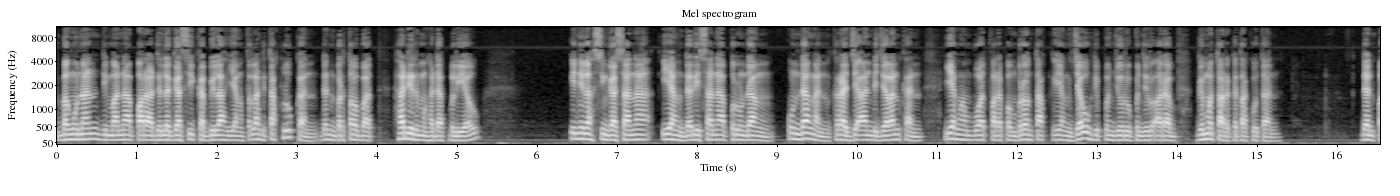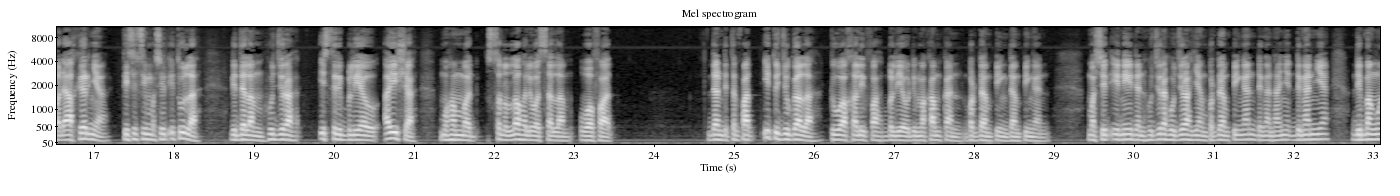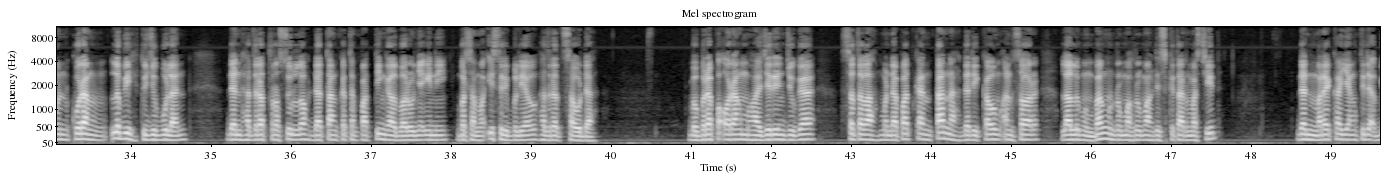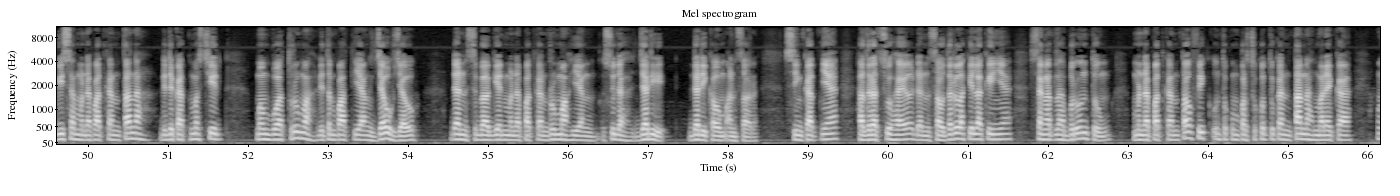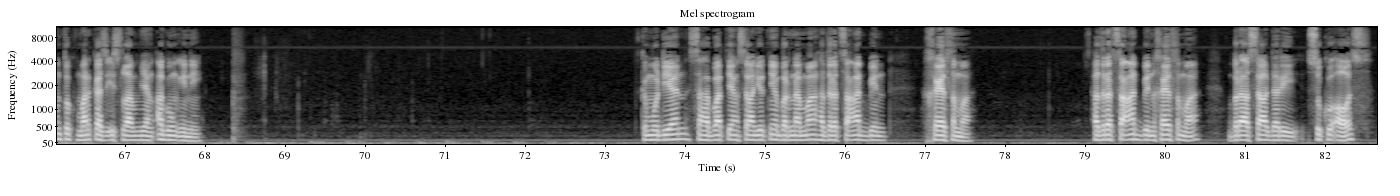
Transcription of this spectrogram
bangunan di mana para delegasi kabilah yang telah ditaklukkan dan bertobat hadir menghadap beliau. Inilah singgasana yang dari sana perundang undangan kerajaan dijalankan yang membuat para pemberontak yang jauh di penjuru-penjuru Arab gemetar ketakutan. Dan pada akhirnya, di sisi masjid itulah, di dalam hujrah istri beliau Aisyah Muhammad Sallallahu Alaihi Wasallam wafat. Dan di tempat itu jugalah dua khalifah beliau dimakamkan berdamping-dampingan. Masjid ini dan hujrah-hujrah yang berdampingan dengan hanya dengannya dibangun kurang lebih tujuh bulan dan Hadrat Rasulullah datang ke tempat tinggal barunya ini bersama istri beliau Hadrat Saudah. Beberapa orang muhajirin juga setelah mendapatkan tanah dari kaum Ansar lalu membangun rumah-rumah di sekitar masjid dan mereka yang tidak bisa mendapatkan tanah di dekat masjid membuat rumah di tempat yang jauh-jauh dan sebagian mendapatkan rumah yang sudah jadi dari kaum Ansar. Singkatnya, Hadrat Suhail dan saudara laki-lakinya sangatlah beruntung mendapatkan taufik untuk mempersekutukan tanah mereka untuk markaz Islam yang agung ini. Kemudian sahabat yang selanjutnya bernama Hadrat Sa'ad bin Khaisama. Hadrat Sa'ad bin Khaisama berasal dari suku Aus.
